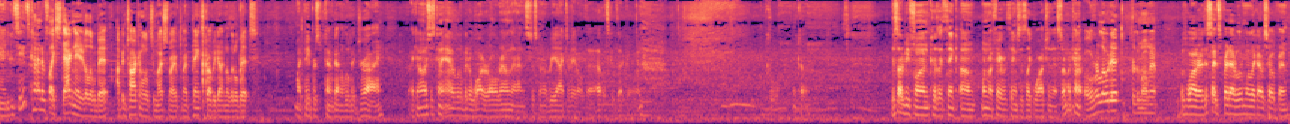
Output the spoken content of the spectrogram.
And you can see it's kind of like stagnated a little bit. I've been talking a little too much, my, my paint's probably gotten a little bit, my paper's kind of gotten a little bit dry. I can always just kind of add a little bit of water all around that and it's just gonna reactivate all that. Let's get that going. Cool, okay. This to be fun because I think um, one of my favorite things is like watching this. So I'm gonna kind of overload it for the moment with water. This side spread out a little more like I was hoping.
